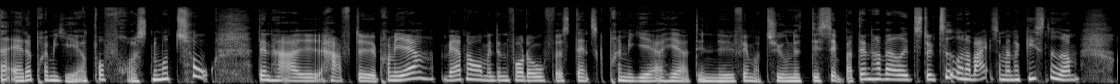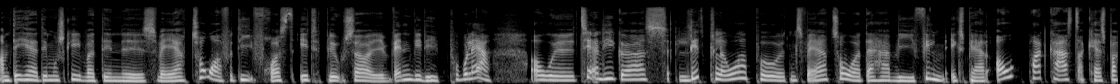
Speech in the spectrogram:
der er der premiere på Frost nummer 2. Den har øh, haft øh, premiere verden over, men den får dog først dansk premiere her den øh, 25. december. Den har været et stykke tid undervejs, så man har gidsnet om, om det her det måske var den øh, svære toer, fordi Frost 1 blev så øh, vanvittigt populær. Og øh, til at lige gøre os lidt klogere på øh, den svære toer, der har vi filmekspert og podcaster Kasper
